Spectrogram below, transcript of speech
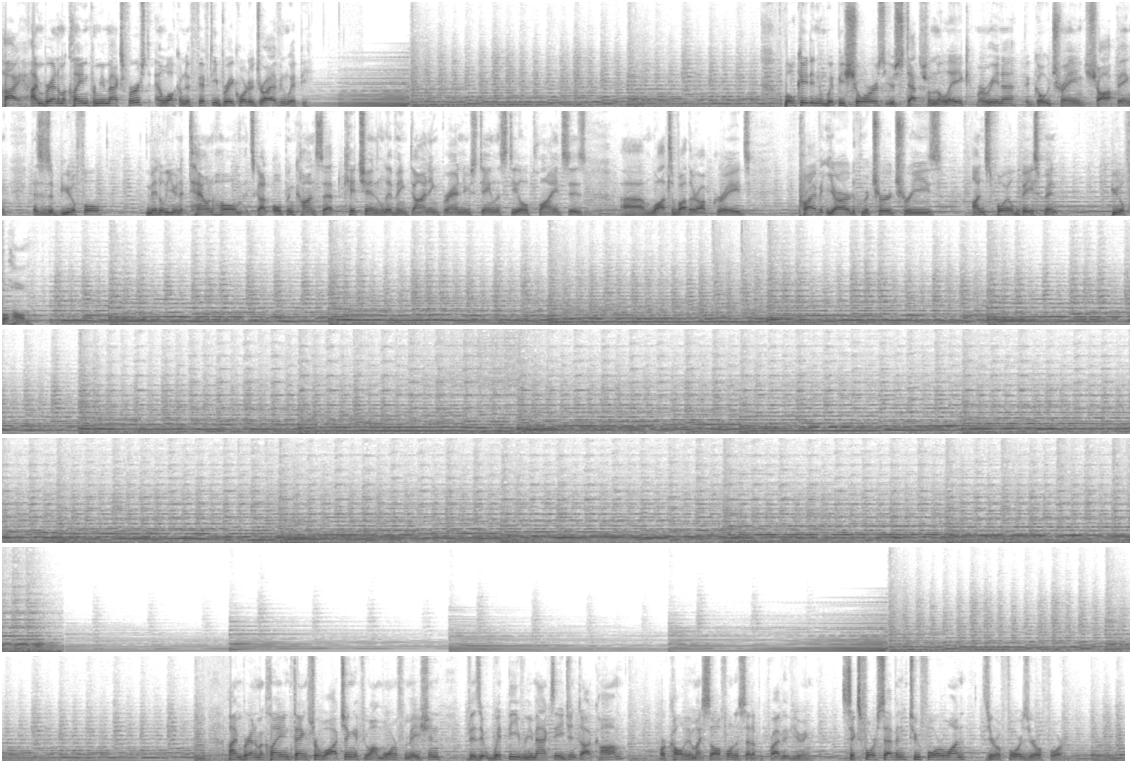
Hi, I'm Brandon McLean from RE/MAX First and welcome to 50 Breakwater Drive in Whitby. Located in Whitby Shores, your steps from the lake, marina, the GO train, shopping. This is a beautiful middle unit townhome. It's got open concept, kitchen, living, dining, brand new stainless steel appliances, um, lots of other upgrades, private yard with mature trees, unspoiled basement, beautiful home. I'm Brandon McLean. Thanks for watching. If you want more information, visit whitbyremaxagent.com or call me on my cell phone to set up a private viewing. 647-241-0404.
